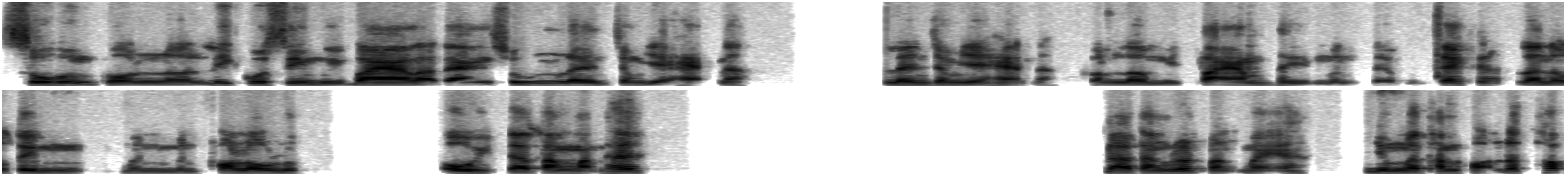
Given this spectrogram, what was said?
Xu hướng của Licosi 13 là đang xuống lên trong dài hạn nè. Lên trong dài hạn nè. Còn L18 thì mình để mình check đó. Lần đầu tiên mình mình mình follow luôn. Ôi, đà tăng mạnh thế. Đà tăng rất mạnh mẽ nhưng mà thanh khoản rất thấp.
